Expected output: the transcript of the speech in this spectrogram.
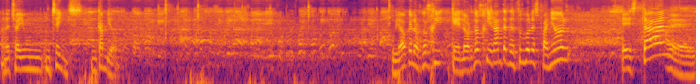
Han hecho ahí un, un change, un cambio. Cuidado que los dos que los dos gigantes del fútbol español están Ay, ay,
